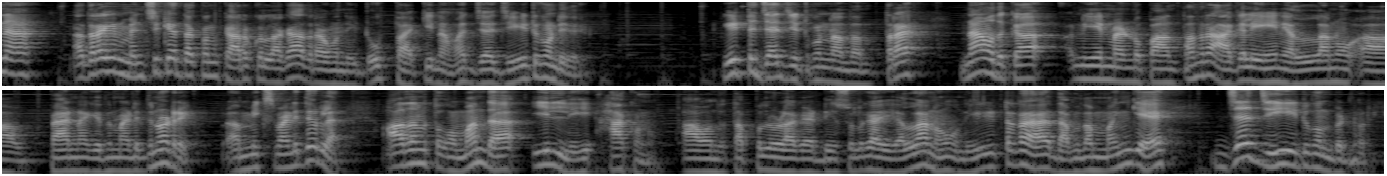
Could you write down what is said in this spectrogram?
ಇನ್ನು ಅದ್ರಾಗಿನ ಮೆಣಸಿನ್ಕಾಯಿ ತಕ್ಕೊಂಡು ಖಾರಕ್ಕಲ್ಲಾಗ ಅದ್ರ ಒಂದು ಇಟ್ಟು ಉಪ್ಪು ಹಾಕಿ ನಾವು ಜಜ್ಜಿ ಇಟ್ಕೊಂಡಿದ್ದೀವಿ ಇಟ್ಟು ಜಜ್ಜಿ ಇಟ್ಕೊಂಡ ನಂತರ ನಾವು ಅದಕ್ಕೆ ಏನು ಮಾಡಣಪ್ಪ ಅಂತಂದ್ರೆ ಆಗಲೇ ಏನು ಎಲ್ಲನೂ ಪ್ಯಾನ್ನಾಗ ಇದು ಮಾಡಿದ್ದು ನೋಡಿರಿ. ಮಿಕ್ಸ್ ಮಾಡಿದ್ದೀವಲ್ಲ ಅದನ್ನು ತೊಗೊಂಬಂದ ಇಲ್ಲಿ ಹಾಕೋನು. ಆ ಒಂದು ತಪ್ಪಲು ಉಳ್ಳಾಗಡ್ಡಿ ಸುಲಗ ಎಲ್ಲನೂ ಒಂದು ಈಟರ ದಮ್ ದಮ್ಮಂಗೆ ಜಜ್ಜಿ ಇಟ್ಕೊಂಡ್ಬಿಟ್ಟು ನೋಡ್ರಿ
